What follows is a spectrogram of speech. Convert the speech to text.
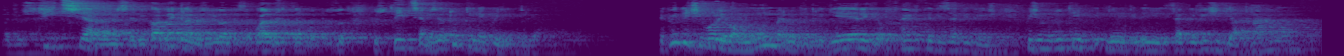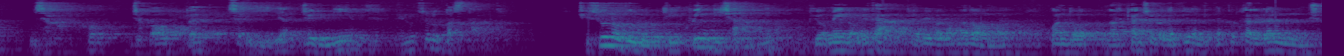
La giustizia, la misericordia, che la misericordia sta qua, la giustizia, tutti in equilibrio. E quindi ci voleva un numero di preghiere, di offerte, di sacrifici. Qui c'erano tutti i, sacrifici di Abramo, Isacco, Giacobbe, Isaia, Geremia, e non sono bastati. Ci sono voluti 15 anni, più o meno l'età che aveva la Madonna, quando l'Arcangelo Gabriele andò a portare l'annuncio,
